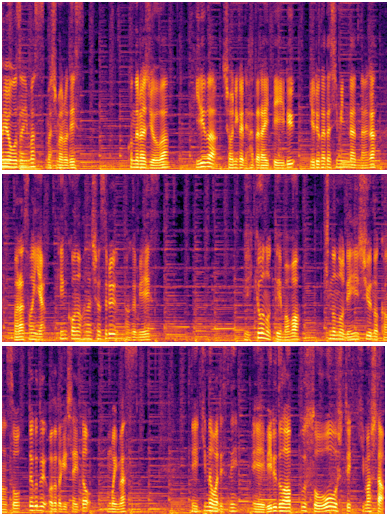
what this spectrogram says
はようございます。マシュマロです。このラジオは昼は小児科で働いている夜型市民ランナーがマラソンや健康の話をする番組です、え今日のテーマは昨日の練習の感想ということでお届けしたいと思います、え昨日はですね、えービルドアップ走をしてきました。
